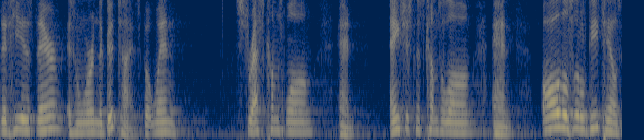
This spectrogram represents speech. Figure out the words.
that He is there, is when we're in the good times. But when stress comes along and anxiousness comes along and all those little details,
